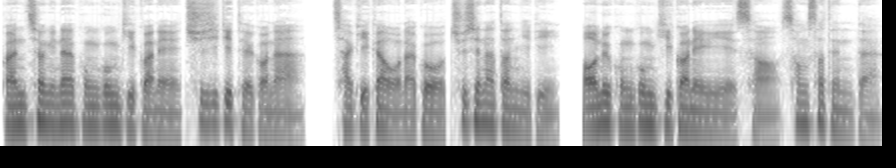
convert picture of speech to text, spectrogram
관청이나 공공기관에 취직이 되거나 자기가 원하고 추진하던 일이 어느 공공기관에 의해서 성사된다.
